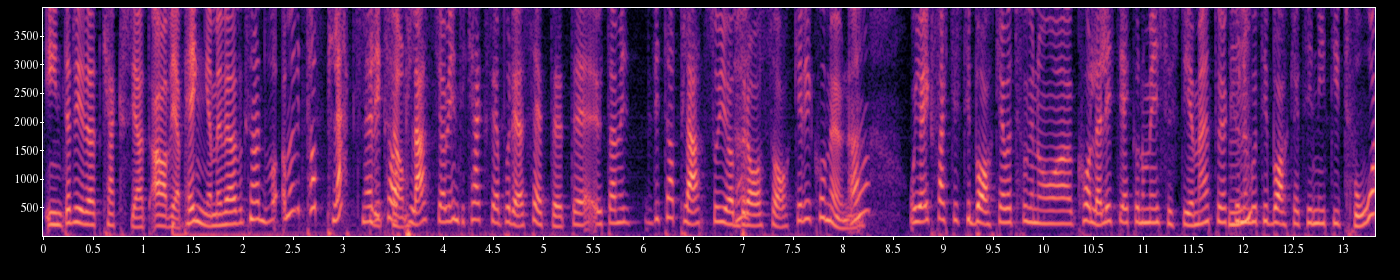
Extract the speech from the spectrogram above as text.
Inte att vi har varit kaxiga att ah, vi har pengar, men vi har kunnat ja, men vi tar plats vi liksom. tar plats, jag vill inte kaxiga på det sättet, eh, utan vi, vi tar plats och gör bra saker i kommunen. Ja. Och jag gick faktiskt tillbaka, jag var tvungen att kolla lite i ekonomisystemet och jag kunde Mm. gå tillbaka till 92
